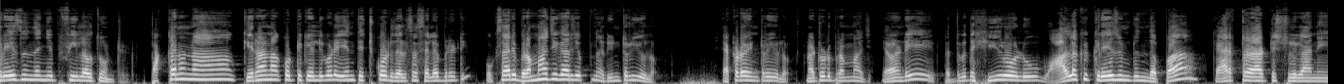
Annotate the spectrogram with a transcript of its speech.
క్రేజ్ ఉందని చెప్పి ఫీల్ అవుతూ ఉంటాడు. పక్కనున్న కిరాణా కొట్టుకెళ్ళి కూడా ఏం తెచ్చుకోడు తెలుసా సెలబ్రిటీ? ఒకసారి బ్రహ్మాజీ గారు చెప్తున్నారు ఇంటర్వ్యూలో. ఎక్కడో ఇంటర్వ్యూలో. నటుడు బ్రహ్మాజీ. ఏమండి పెద్ద పెద్ద హీరోలు వాళ్ళకు క్రేజ్ ఉంటుంది తప్ప క్యారెక్టర్ ఆర్టిస్టులు కానీ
